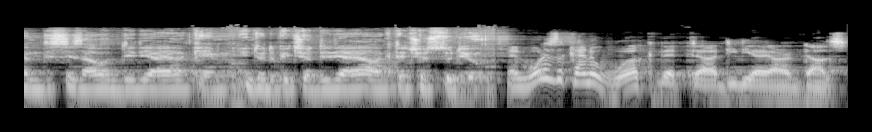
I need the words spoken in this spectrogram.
and this is how DDIR came into the picture, DDIR Architecture Studio. And what is the kind of work that uh, DDIR does?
